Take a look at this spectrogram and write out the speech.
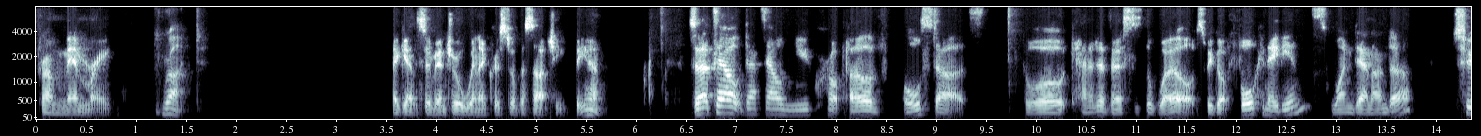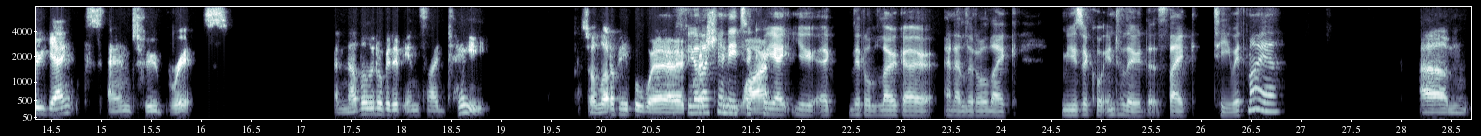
from memory. Right. Against eventual winner Krystal Versace. But yeah. So that's our that's our new crop of all stars for Canada versus the world. So we've got four Canadians, one down under, two Yanks, and two Brits. Another little bit of inside tea. So a lot of people were. I feel like I need why... to create you a little logo and a little like musical interlude that's like tea with Maya. Um,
